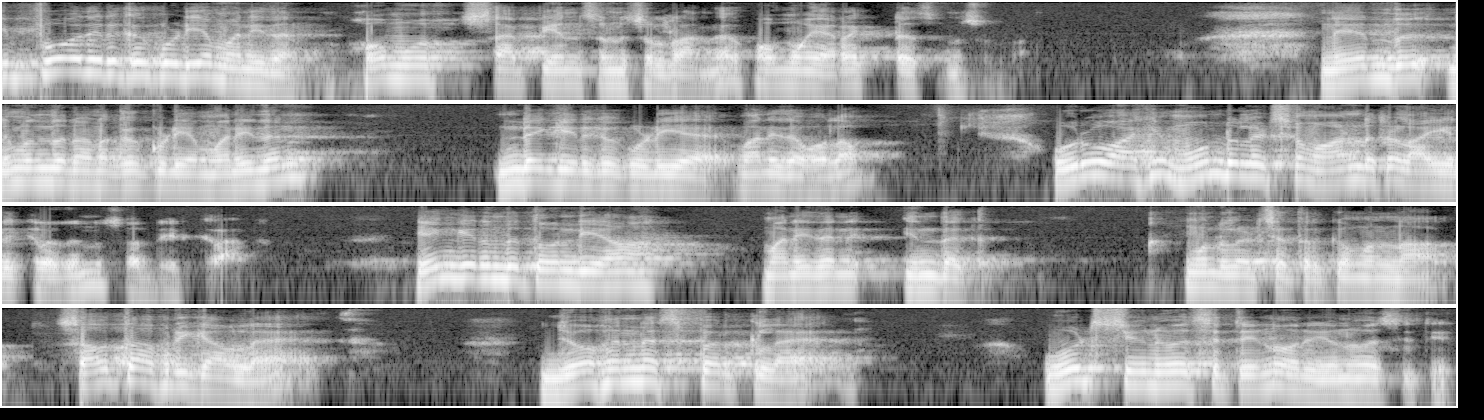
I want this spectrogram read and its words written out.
இப்போது இருக்கக்கூடிய மனிதன் ஹோமோ சாப்பியன்ஸ் சொல்றாங்க ஹோமோ எரக்டஸ் சொல்றாங்க. நேர்ந்து நிமிர்ந்து நடக்கக்கூடிய மனிதன் இன்றைக்கு இருக்கக்கூடிய மனித குலம் உருவாகி மூன்று லட்சம் ஆண்டுகள் ஆகியிருக்கிறதுன்னு சொல்லியிருக்கிறார் எங்கிருந்து தோன்றியா மனிதன் இந்த மூன்று லட்சத்திற்கு முன்னால்? சவுத் ஆப்பிரிக்காவில் ஜோஹன்னஸ்பர்க்ல வூட்ஸ் யூனிவர்சிட்டின்னு ஒரு யூனிவர்சிட்டி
